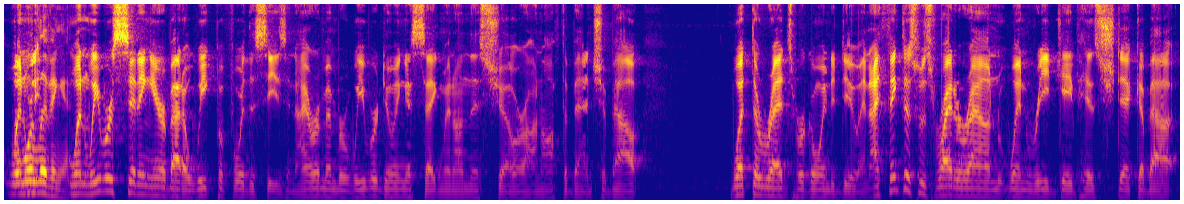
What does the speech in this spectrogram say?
when we're we, living it. When we were sitting here about a week before the season, I remember we were doing a segment on this show or on Off the Bench about what the Reds were going to do. And I think this was right around when Reed gave his shtick about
